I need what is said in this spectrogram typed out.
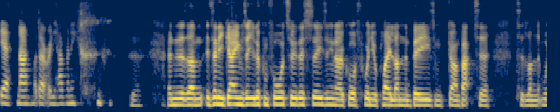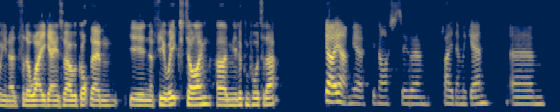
yeah, no, I don't really have any. And there's, um, is there any games that you're looking forward to this season? You know, of course, when you'll play London Bees and going back to, to London, well, you know, for the away games, well, we've got them in a few weeks' time. Um, you looking forward to that? Yeah, I am. Yeah, it'd be nice to um, play them again. Um,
